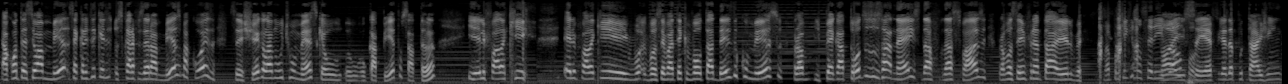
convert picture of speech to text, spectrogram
Aconteceu a mesma. Você acredita que os caras fizeram a mesma coisa? Você chega lá no último mestre, que é o, o, o capeta, o Satã, e ele fala que. Ele fala que vo- você vai ter que voltar desde o começo pra pegar todos os anéis da- das fases pra você enfrentar ele, velho. Mas por que, que não seria Não, igual, isso pô? aí é filha da putagem.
